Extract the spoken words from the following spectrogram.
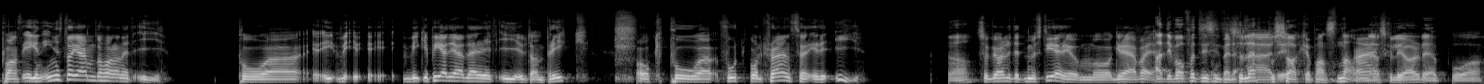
På hans egen Instagram då har han ett i. På eh, i, i, i, Wikipedia där är det ett i utan prick. Och på Football Transfer är det y. Ja. Så vi har ett litet mysterium att gräva i. Ja, det var faktiskt inte Men så lätt är att det- söka på hans namn när Nej. jag skulle göra det på... När jag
